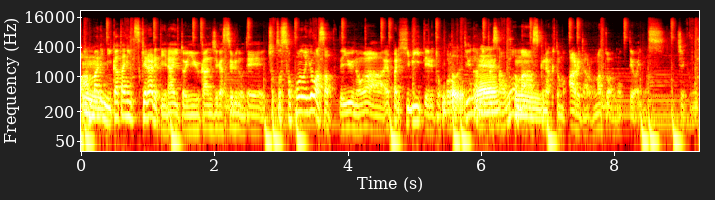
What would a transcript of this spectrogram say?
をあんまり味方につけられていないという感じがするので、ちょっとそこの弱さっていうのがやっぱり響いているところっていうのはメタさん。はまあ少なくともあるだろうなとは思ってはいます。自分は。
